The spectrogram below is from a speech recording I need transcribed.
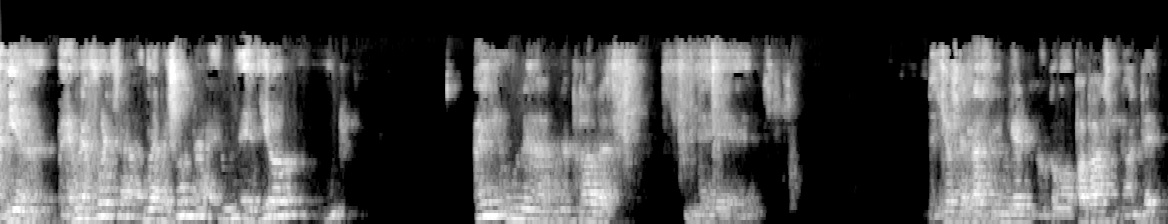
Pensaría, pero una fuerza, una persona, Dios. Hay una, una palabra de, de Joseph Ratzinger, no como papa, sino antes,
